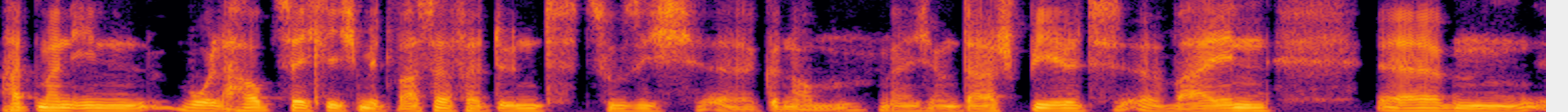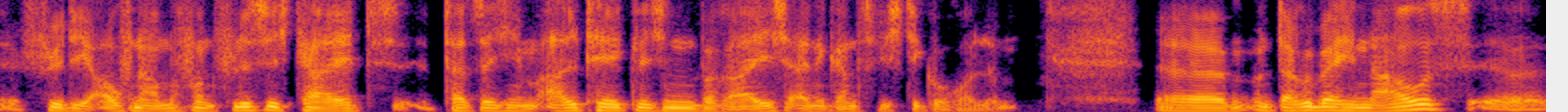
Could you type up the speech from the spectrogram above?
hat man ihn wohl hauptsächlich mit Wasser verdünnt zu sich äh, genommen. Nicht? Und da spielt äh, Wein ähm, für die Aufnahme von Flüssigkeit tatsächlich im alltäglichen Bereich eine ganz wichtige Rolle. Ähm, und darüber hinaus äh,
